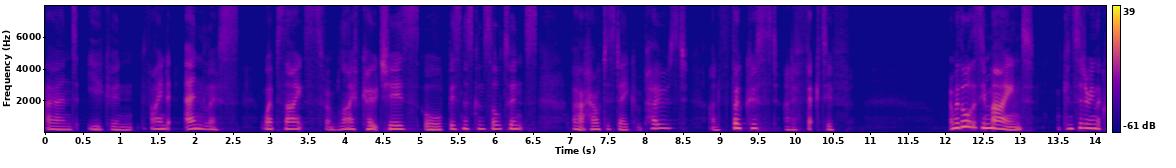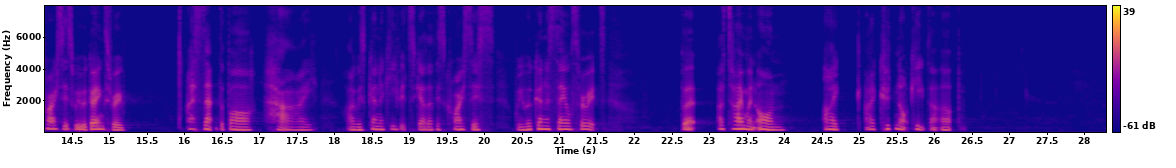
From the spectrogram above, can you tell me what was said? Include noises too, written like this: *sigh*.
and you can find endless websites from life coaches or business consultants about how to stay composed and focused and effective. And with all this in mind, considering the crisis we were going through, I set the bar high. I was going to keep it together, this crisis we were going to sail through it. But as time went on, I, I could not keep that up.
